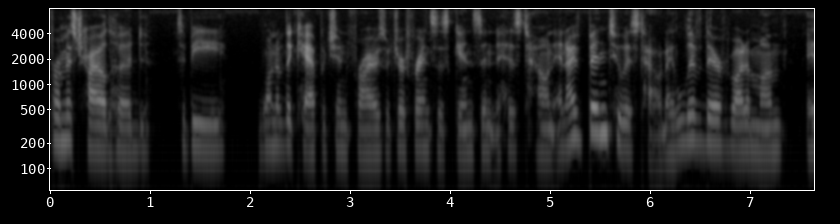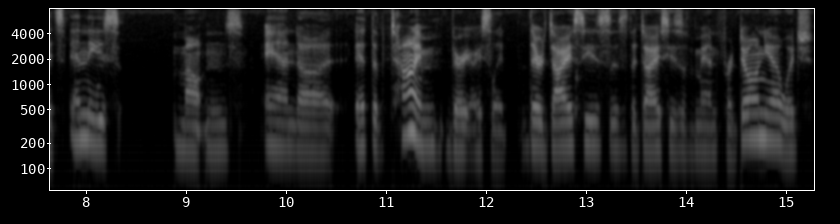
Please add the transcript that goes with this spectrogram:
from his childhood to be one of the Capuchin friars, which are Franciscans in his town. And I've been to his town. I lived there for about a month. It's in these mountains and uh, at the time very isolated their diocese is the diocese of manfredonia which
